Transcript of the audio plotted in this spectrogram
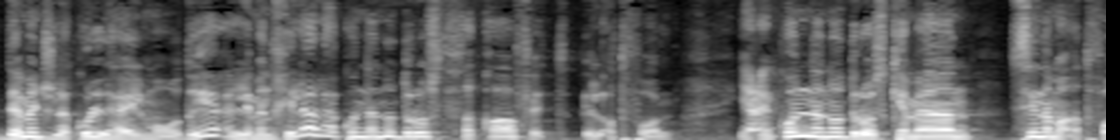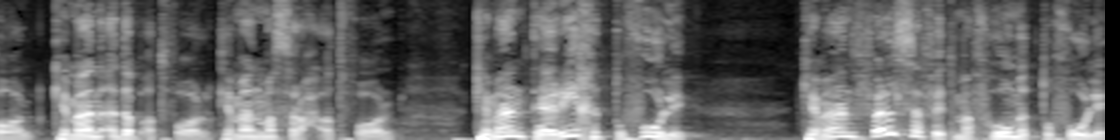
دمج لكل هاي المواضيع اللي من خلالها كنا ندرس ثقافة الأطفال. يعني كنا ندرس كمان سينما أطفال كمان أدب أطفال كمان مسرح أطفال كمان تاريخ الطفولة كمان فلسفة مفهوم الطفولة.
